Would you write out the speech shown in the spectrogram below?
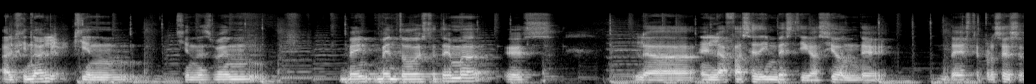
al final quien, quienes ven, ven, ven todo este tema es la, en la fase de investigación de, de este proceso.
